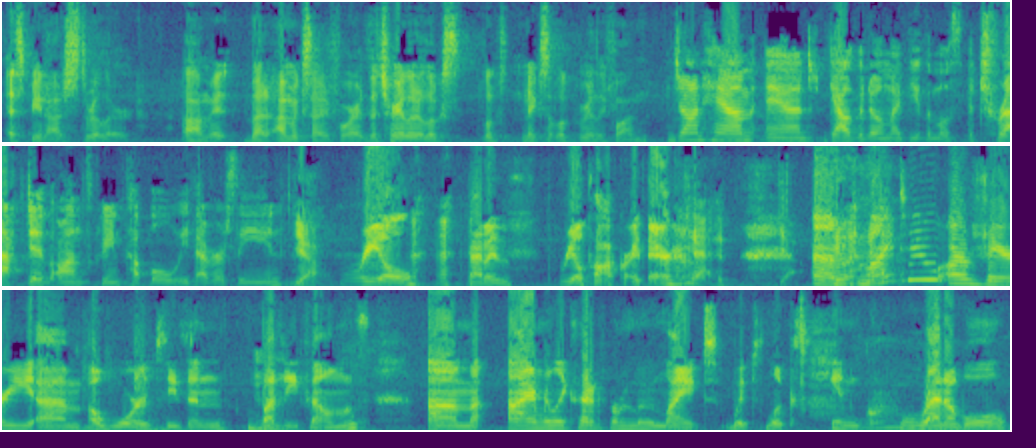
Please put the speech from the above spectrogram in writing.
espionage thriller. Um, it, but I'm excited for it. The trailer looks looks makes it look really fun. Jon Hamm and Gal Gadot might be the most attractive on-screen couple we've ever seen. Yeah, real. that is real talk right there. yeah, yeah. Um, my two are very um, award season buzzy films. Um, I'm really excited for Moonlight, which looks incredible.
